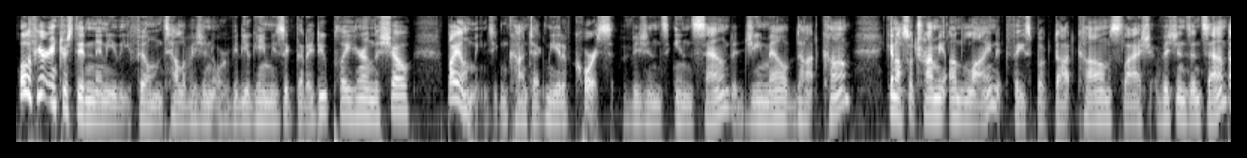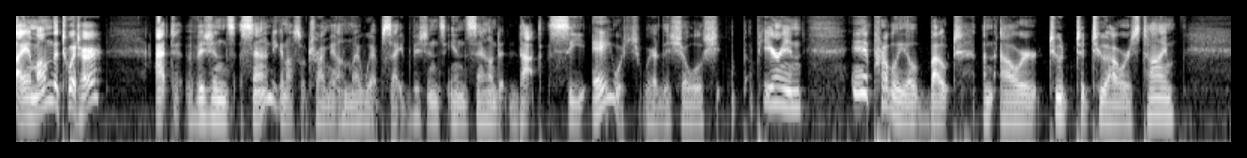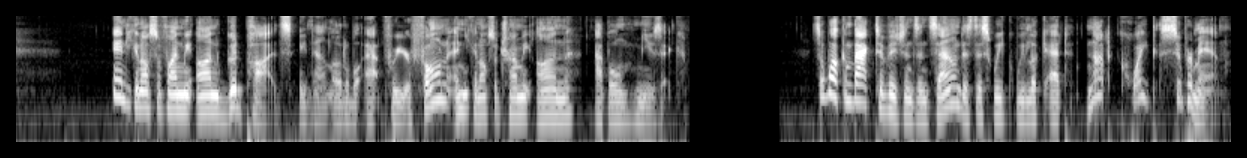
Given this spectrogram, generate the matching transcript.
Well, if you're interested in any of the film, television, or video game music that I do play here on the show, by all means, you can contact me at, of course, visionsinsound at gmail.com. You can also try me online at facebook.com slash visionsinsound. I am on the Twitter at Visions Sound. You can also try me on my website, visionsinsound.ca, which where the show will sh- appear in eh, probably about an hour, two to two hours time. And you can also find me on GoodPods, a downloadable app for your phone, and you can also try me on Apple Music. So, welcome back to Visions in Sound, as this week we look at Not Quite Superman.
